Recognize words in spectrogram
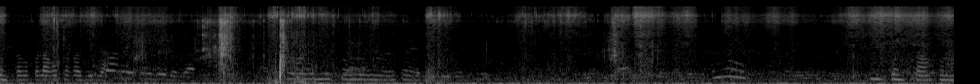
Tago pala ako sa kabila. Punta ako na.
